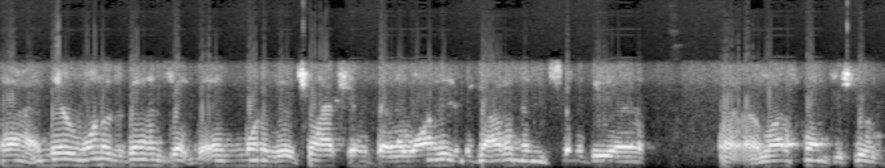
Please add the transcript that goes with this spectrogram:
Uh, and they're one of the bands that, and one of the attractions that I wanted, and we got them, and it's going to be a, a, a lot of fun for sure.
